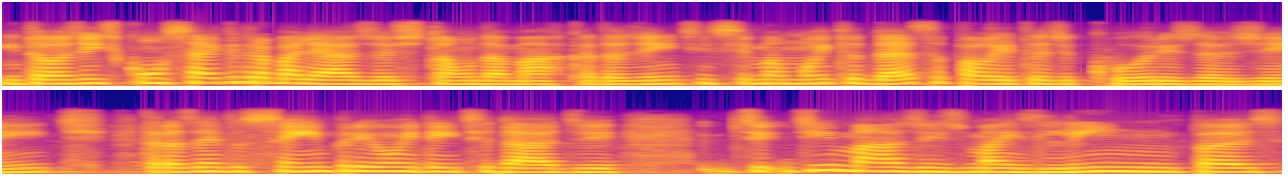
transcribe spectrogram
então a gente consegue trabalhar a gestão da marca da gente em cima muito dessa paleta de cores da gente, trazendo sempre uma identidade de, de imagens mais limpas,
